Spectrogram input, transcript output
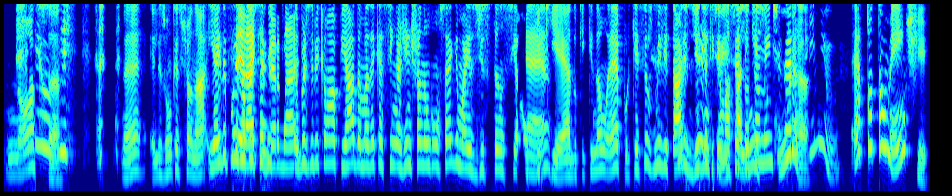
nossa, né? Eles vão questionar. E aí depois Será eu percebi, que é eu percebi que é uma piada, mas é que assim, a gente já não consegue mais distanciar É. o que, que é do que, que não é, porque se os militares Isso, dizem que tem uma é salinha totalmente escura, verossímil. é totalmente.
